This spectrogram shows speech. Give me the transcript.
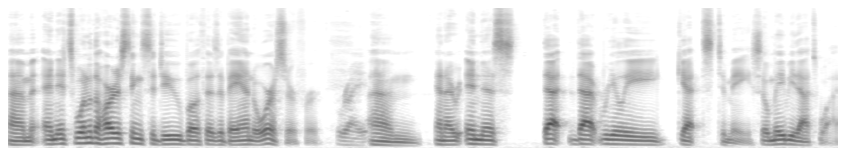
Um, and it's one of the hardest things to do, both as a band or a surfer. Right. Um, and I in this that that really gets to me. So maybe that's why.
